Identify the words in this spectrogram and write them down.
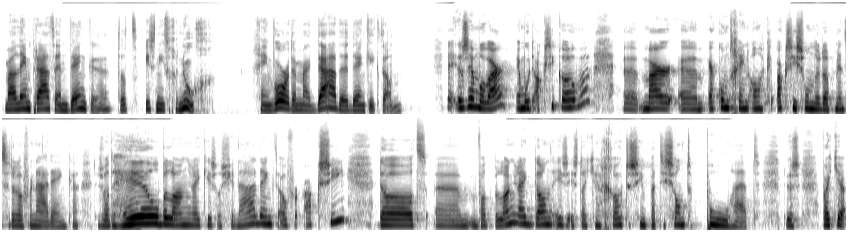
Maar alleen praten en denken, dat is niet genoeg. Geen woorden, maar daden, denk ik dan. Nee, dat is helemaal waar. Er moet actie komen. Uh, maar um, er komt geen actie zonder dat mensen erover nadenken. Dus wat heel belangrijk is als je nadenkt over actie, dat um, wat belangrijk dan is, is dat je een grote sympathisante pool hebt. Dus wat je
